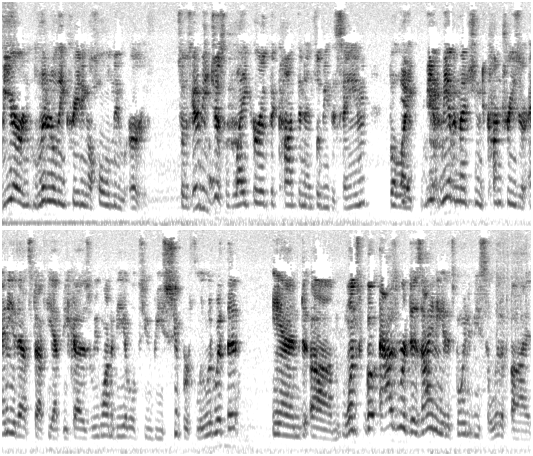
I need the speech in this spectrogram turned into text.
we are literally creating a whole new Earth. So it's going to be just like Earth. The continents will be the same, but like we, we haven't mentioned countries or any of that stuff yet because we want to be able to be super fluid with it. And um, once, but as we're designing it, it's going to be solidified.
